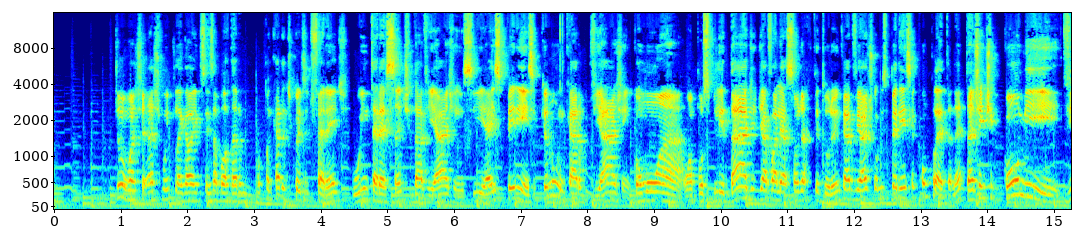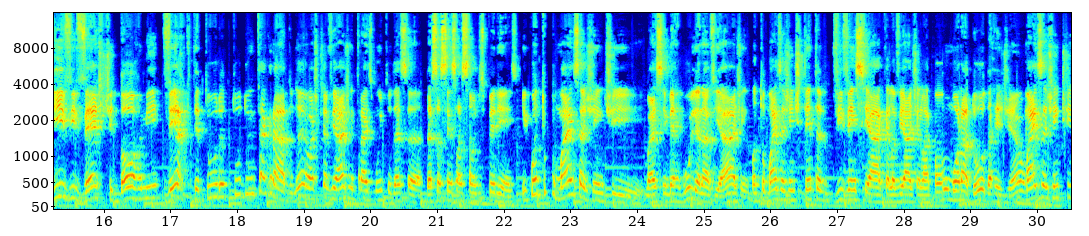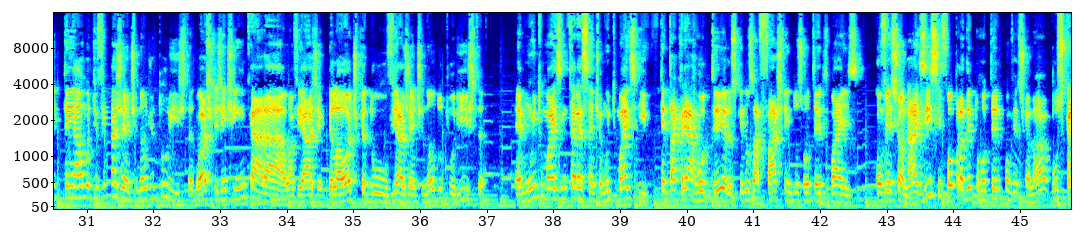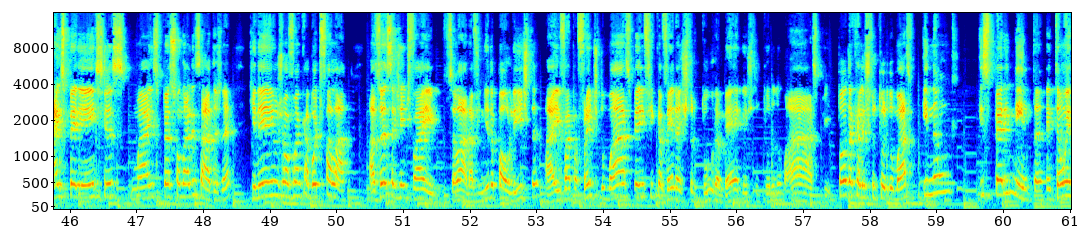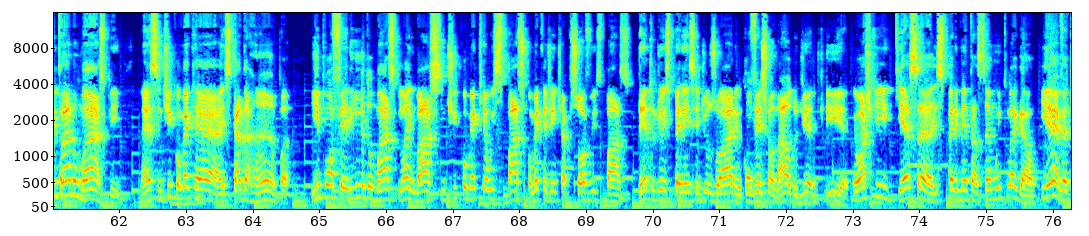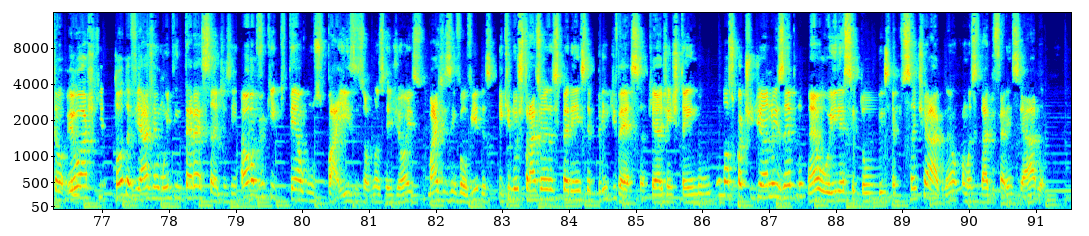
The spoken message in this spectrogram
Então, acho, acho muito legal aí que vocês abordaram uma pancada de coisa diferente. O interessante da viagem em si é a experiência, porque eu não encaro viagem como uma, uma possibilidade de avaliação de arquitetura, eu encaro viagem como experiência completa, né? Então a gente come, vive, veste, dorme, vê arquitetura, tudo integrado, né? Eu acho que a viagem traz muito dessa, dessa sensação de experiência. E quanto mais a gente vai se mergulha na viagem, quanto mais a gente tenta vivenciar aquela viagem lá como morador da região, mais a gente tem alma de viajante, não de turista. Eu acho que a gente encarar uma viagem pela ótica do viajante, não do turista, é muito mais interessante, é muito mais rico. Tentar criar roteiros que nos afastem dos roteiros mais convencionais. E se for para dentro do roteiro convencional, buscar experiências mais personalizadas, né? Que nem o Jovan acabou de falar. Às vezes a gente vai, sei lá, na Avenida Paulista, aí vai para frente do MASP e fica vendo a estrutura, a mega estrutura do MASP, toda aquela estrutura do MASP e não experimenta. Então, entrar no MASP, né, sentir como é que é a escada rampa, ir para uma feirinha do MASP lá embaixo, sentir como é que é o espaço, como é que a gente absorve o espaço dentro de uma experiência de usuário convencional do dia a dia. Eu acho que, que essa experimentação é muito legal. E Everton, eu acho que toda viagem é muito interessante. Assim. É óbvio que, que tem alguns países, algumas regiões mais desenvolvidas e que nos trazem uma experiência bem diversa, que a gente tem no, no nosso cotidiano, exemplo, né, o William citou o exemplo de Santiago, né, uma cidade diferenciada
